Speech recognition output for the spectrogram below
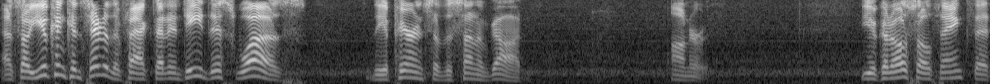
And so you can consider the fact that indeed this was the appearance of the Son of God on earth. You could also think that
